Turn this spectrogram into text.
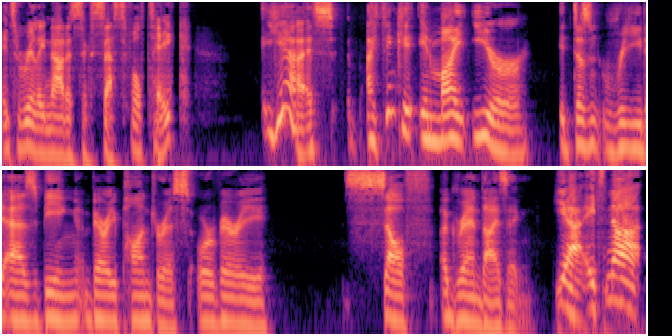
it's really not a successful take. Yeah it's i think it, in my ear it doesn't read as being very ponderous or very self-aggrandizing Yeah, it's not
